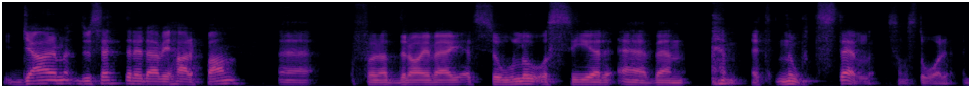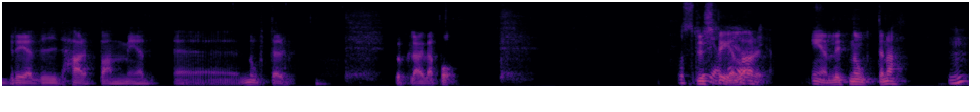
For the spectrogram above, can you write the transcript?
Garm, du sätter dig där vid harpan eh, för att dra iväg ett solo och ser även ett notställ som står bredvid harpan med eh, noter upplagda på. Då Du spelar enligt noterna. Mm.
